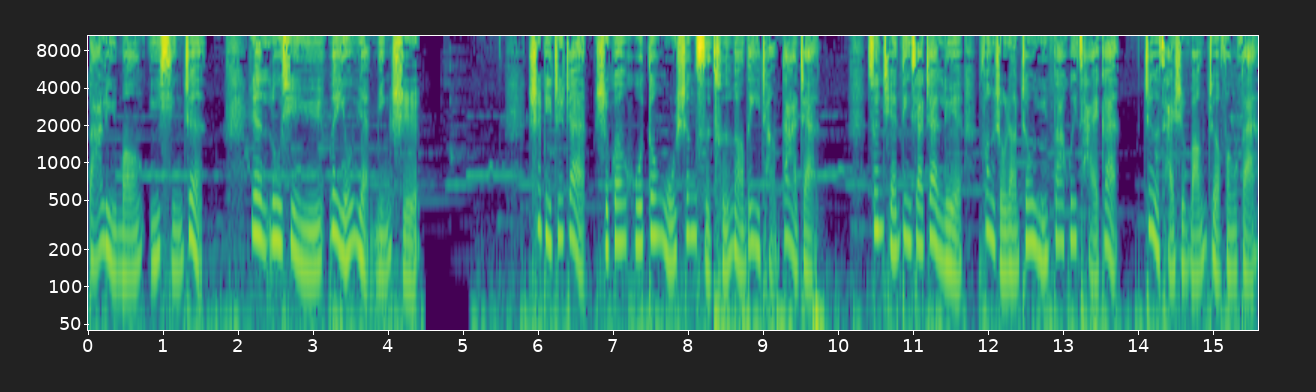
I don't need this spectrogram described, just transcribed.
拔吕蒙于行阵，任陆逊于未有远名时。赤壁之战是关乎东吴生死存亡的一场大战。孙权定下战略，放手让周瑜发挥才干，这才是王者风范。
